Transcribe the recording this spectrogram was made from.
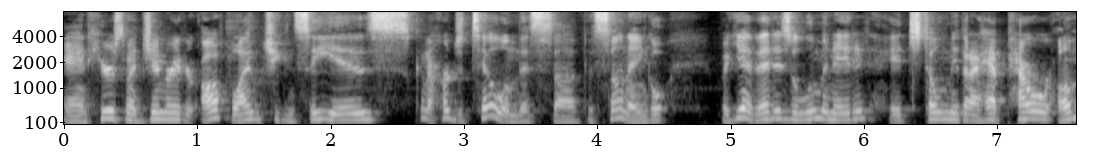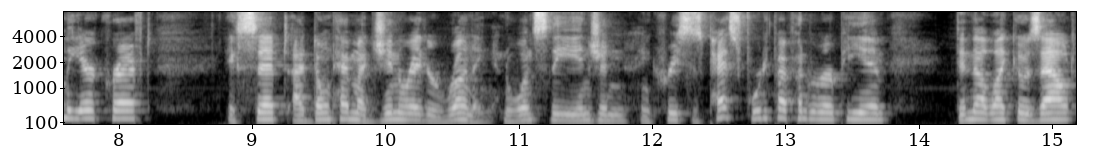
And here's my generator off light, which you can see is kind of hard to tell in this uh, the sun angle. But yeah, that is illuminated. It's telling me that I have power on the aircraft, except I don't have my generator running. And once the engine increases past 4,500 RPM, then that light goes out,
